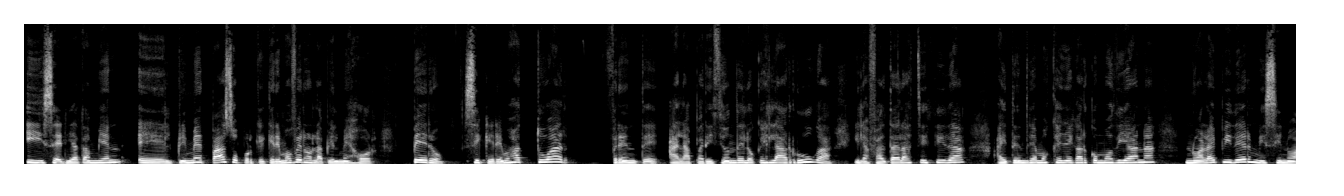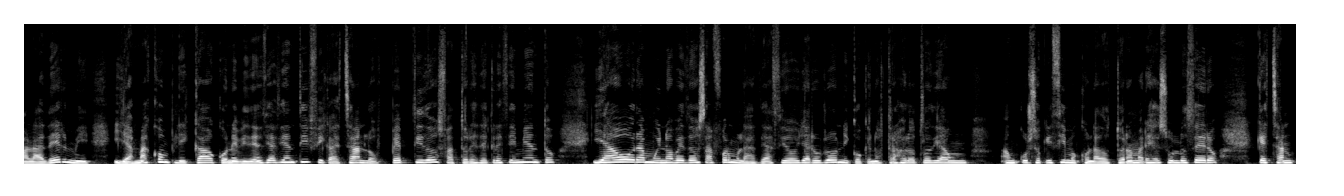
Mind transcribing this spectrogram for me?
y sería también el primer paso porque queremos vernos la piel mejor. Pero si queremos actuar frente a la aparición de lo que es la arruga y la falta de elasticidad, ahí tendríamos que llegar como Diana no a la epidermis, sino a la dermis. Y ya es más complicado, con evidencia científica están los péptidos, factores de crecimiento, y ahora muy novedosas fórmulas de ácido hialurónico que nos trajo el otro día un, a un curso que hicimos con la doctora María Jesús Lucero, que están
